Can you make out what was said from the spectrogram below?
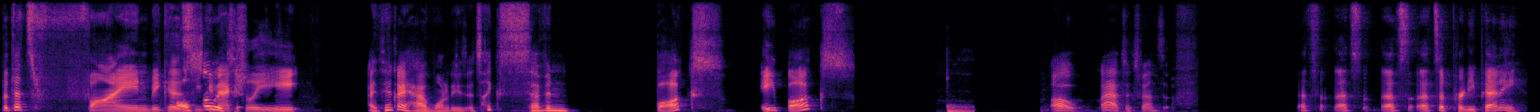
But that's fine because also, you can actually eight. I think I have one of these. It's like seven bucks, eight bucks. Oh, wow, it's expensive. That's that's that's that's a pretty penny.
